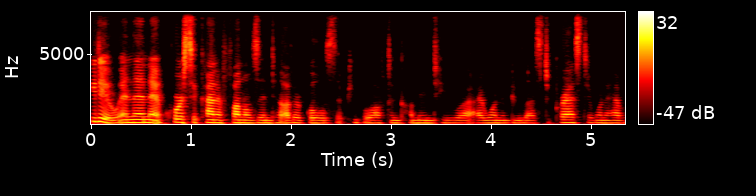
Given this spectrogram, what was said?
you do and then of course it kind of funnels into other goals that people often come into uh, i want to be less depressed i want to have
